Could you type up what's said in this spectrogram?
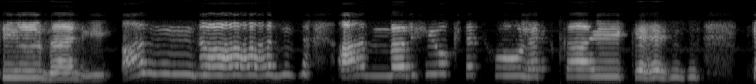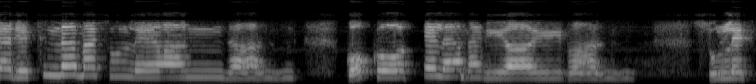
silmäni annan, annan hiukset, huulet kaiken, kädet nämä sulle annan, koko elämäni aivan. Sulle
